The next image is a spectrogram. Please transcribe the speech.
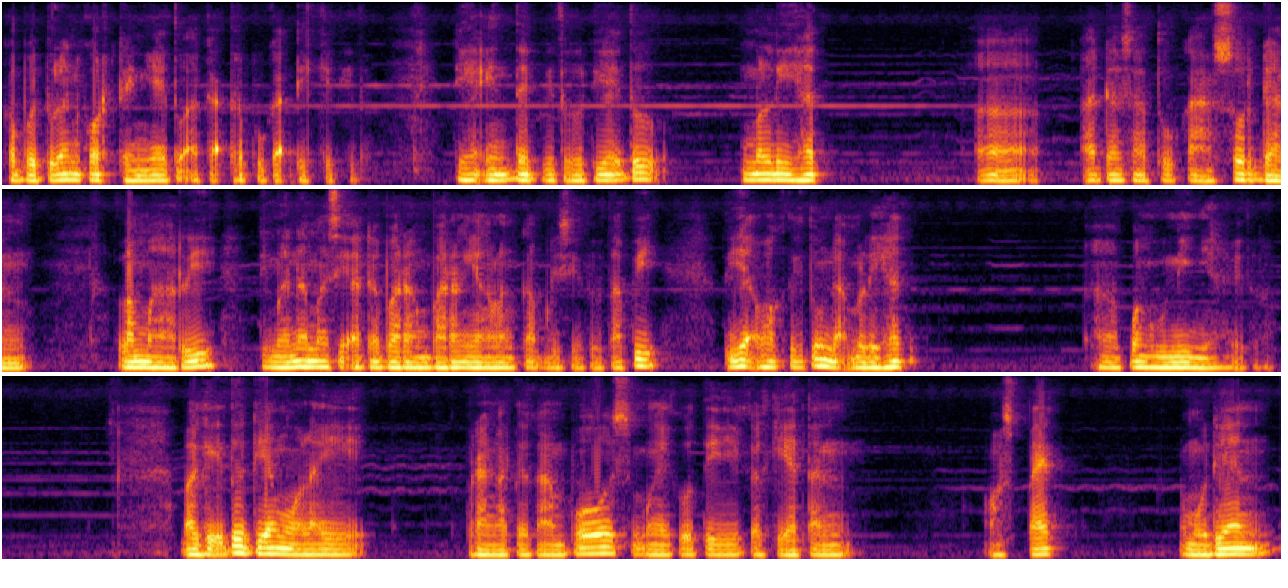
kebetulan kordennya itu agak terbuka dikit gitu. Dia intip gitu. Dia itu melihat uh, ada satu kasur dan lemari di mana masih ada barang-barang yang lengkap di situ. Tapi dia waktu itu tidak melihat uh, penghuninya gitu. Bagi itu dia mulai berangkat ke kampus, mengikuti kegiatan ospek. Kemudian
